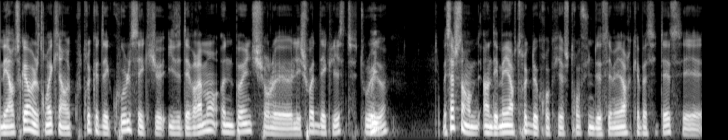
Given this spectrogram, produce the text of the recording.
Mais en tout cas, moi, je trouvais qu'il y a un truc qui était cool, c'est qu'ils étaient vraiment on point sur le- les choix de decklist, tous les Oui. deux. Mais ça, c'est un, un des meilleurs trucs de Croquis. Je trouve une de ses meilleures capacités, c'est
